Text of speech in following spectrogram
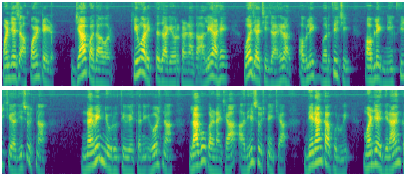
म्हणजेच अपॉइंटेड ज्या पदावर किंवा रिक्त जागेवर करण्यात आली आहे व ज्याची जाहिरात ऑब्लिक भरतीची ऑब्लिक नियुक्तीची अधिसूचना नवीन निवृत्तीवेतन योजना लागू करण्याच्या अधिसूचनेच्या दिनांकापूर्वी म्हणजे दिनांक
